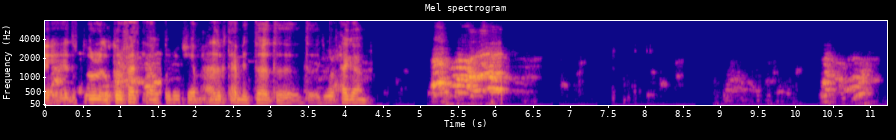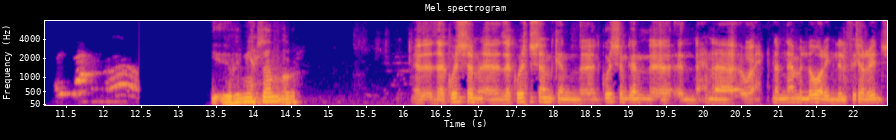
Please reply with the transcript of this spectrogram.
آه، دكتور دكتور فتحي أو دكتور هشام حضرتك تحب تقول حاجة You you hear me, Husam? Or? ذا كويشن ذا كويشن كان الكويشن كان آه، إن إحنا وإحنا بنعمل لورنج للفيشل ريدج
